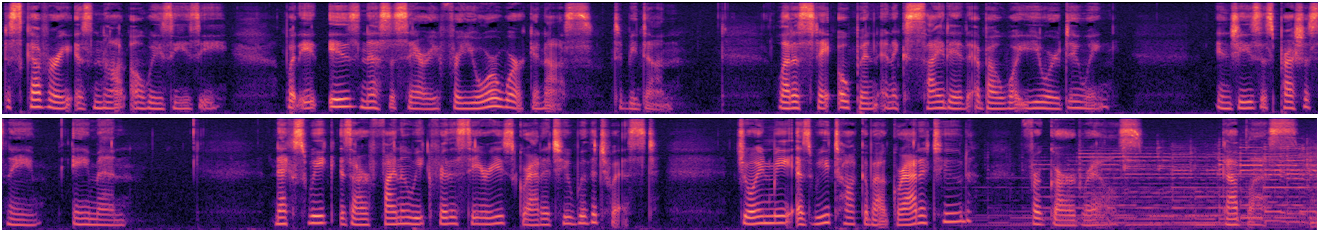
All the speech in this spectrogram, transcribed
Discovery is not always easy, but it is necessary for your work in us to be done. Let us stay open and excited about what you are doing. In Jesus' precious name, amen. Next week is our final week for the series, Gratitude with a Twist. Join me as we talk about gratitude for guardrails. God bless.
